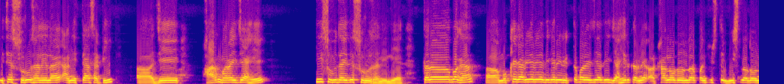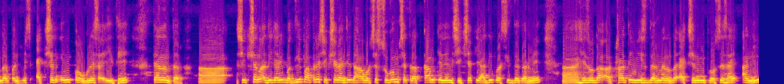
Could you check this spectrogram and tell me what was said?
इथे सुरू झालेला आहे आणि त्यासाठी जे फॉर्म भरायचे आहे ती सुविधा इथे सुरू झालेली आहे. तर बघा मुख्य कार्यकारी अधिकारी रिक्त पदाची यादी जाहीर करणे अठरा नऊ दोन हजार पंचवीस ते वीस नऊ दोन हजार पंचवीस ऍक्शन इन प्रोग्रेस इथे. त्यानंतर शिक्षण अधिकारी बदली पात्र शिक्षकांचे दहा वर्ष सुगम क्षेत्रात काम केलेले शिक्षक यादी प्रसिद्ध करणे हे सुद्धा अठरा ते वीस दरम्यान होतं ऍक्शन इन प्रोसेस आहे. आणि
